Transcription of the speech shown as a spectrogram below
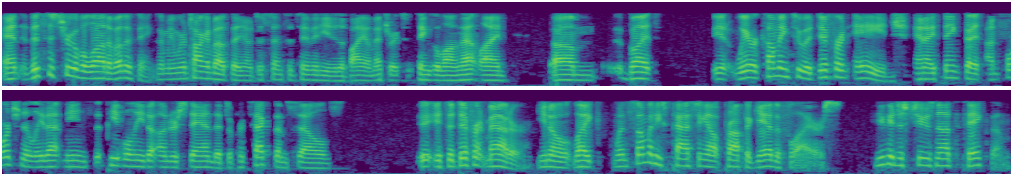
And this is true of a lot of other things. I mean, we're talking about the you know desensitivity to the biometrics and things along that line. Um, but it, we are coming to a different age, and I think that unfortunately that means that people need to understand that to protect themselves, it, it's a different matter. You know, like when somebody's passing out propaganda flyers, you can just choose not to take them.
